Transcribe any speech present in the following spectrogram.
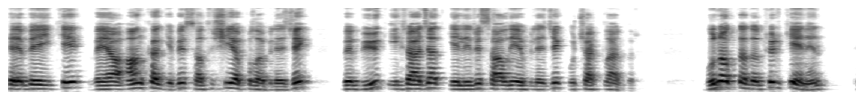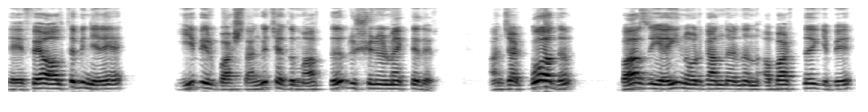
TB2 veya Anka gibi satışı yapılabilecek ve büyük ihracat geliri sağlayabilecek uçaklardır. Bu noktada Türkiye'nin TF6000 ile iyi bir başlangıç adımı attığı düşünülmektedir. Ancak bu adım bazı yayın organlarının abarttığı gibi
